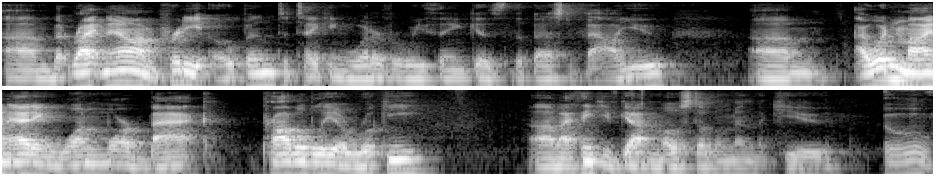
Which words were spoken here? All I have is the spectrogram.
Um, but right now, I'm pretty open to taking whatever we think is the best value. Um, I wouldn't mind adding one more back, probably a rookie. Um, I think you've got most of them in the queue. Ooh,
